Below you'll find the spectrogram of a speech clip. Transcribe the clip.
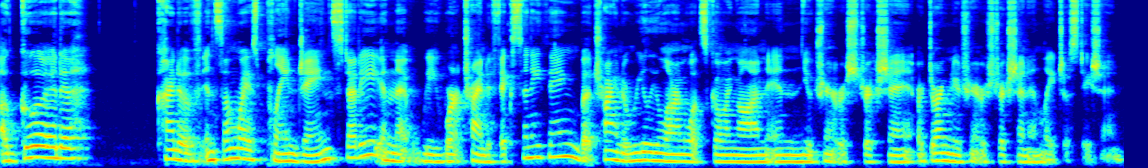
a good kind of in some ways plain Jane study in that we weren't trying to fix anything, but trying to really learn what's going on in nutrient restriction or during nutrient restriction in late gestation.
